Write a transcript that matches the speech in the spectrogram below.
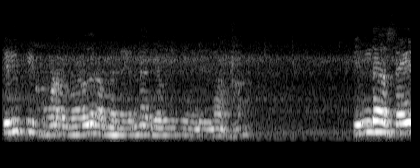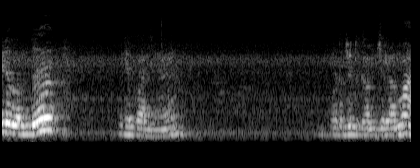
திருப்பி போடும்போது நம்ம இதை என்ன கவனிக்க வேண்டியதுன்னா இந்த சைடு வந்து இங்கே பாருங்க. உடச்சிட்டு காமிச்சிடலாமா?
